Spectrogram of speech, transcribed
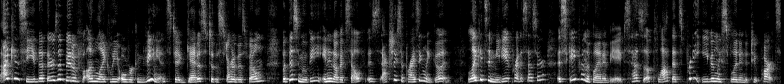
I can see that there's a bit of unlikely overconvenience to get us to the start of this film, but this movie, in and of itself, is actually surprisingly good. Like its immediate predecessor, Escape from the Planet of the Apes has a plot that's pretty evenly split into two parts,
